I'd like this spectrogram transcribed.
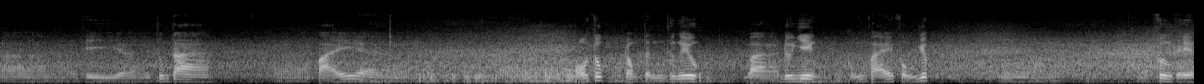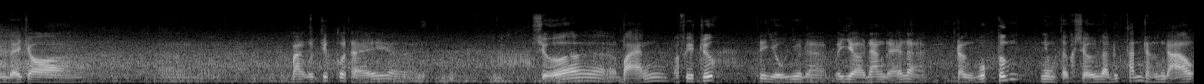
À, thì à, chúng ta à, phải à, bổ túc trong tình thương yêu và đương nhiên cũng phải phụ giúp ừ, phương tiện để cho ban tổ chức có thể sửa bản ở phía trước thí dụ như là bây giờ đang để là Trần Quốc Tuấn nhưng mà thực sự là Đức Thánh Trần Hưng Đạo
